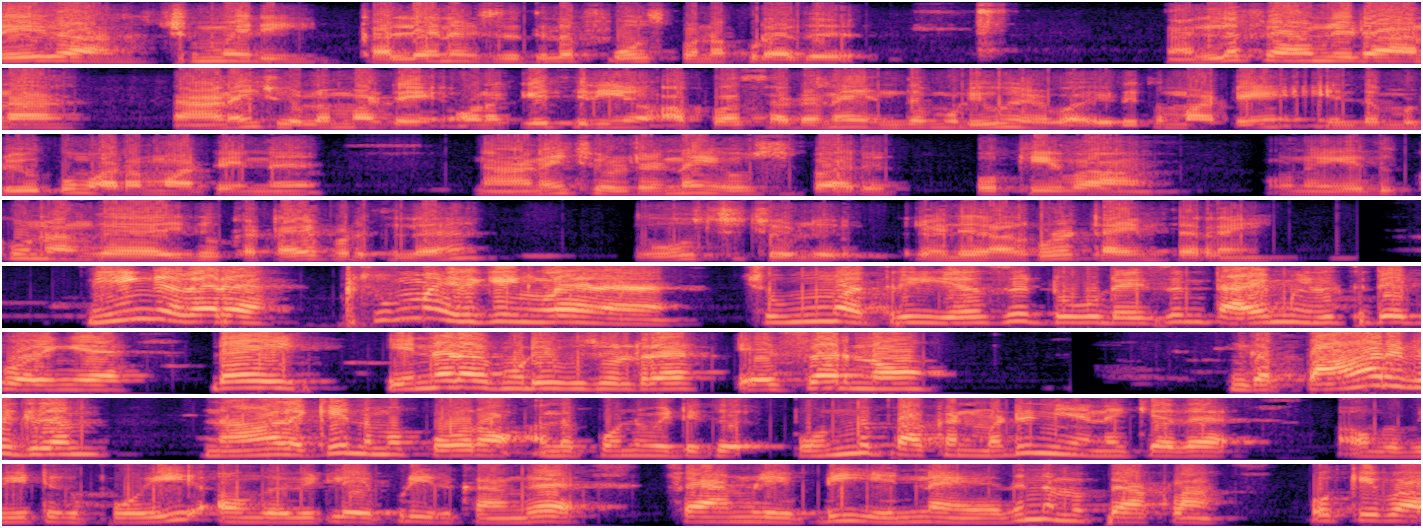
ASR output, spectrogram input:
ரேகா சும்மாடி கல்யாண விஷயத்துல ஃபோர்ஸ் பண்ணக்கூடாது. நல்ல ஃபேமிலிடா ஆனா நானே சொல்ல மாட்டேன். உனக்கே தெரியும். அப்பா சடனா எந்த முடிவும் எடுக்க மாட்டேன். எந்த முடிவுக்கும் வர மாட்டேன்னு. நானே சொல்றேன்னா யோசிப்பாரு. பாரு ஓகேவா உன்னை எதுக்கும் நாங்க இது கட்டாயப்படுத்தல. யோசிச்சு சொல்லு. ரெண்டு நாள் கூட டைம் தரேன் நீங்க வேற சும்மா இருக்கீங்களே. சும்மா three years two days time இழுத்துட்டே போறீங்க. டேய் என்னடா முடிவு சொல்ற? எஸ் ஆர் நோ இந்த பாரு விக்ரம். நாளைக்கே நம்ம போறோம் அந்த பொண்ணு வீட்டுக்கு. பொண்ணு பார்க்க மட்டும் நீ நினைக்காத. அவங்க வீட்டுக்கு போய் அவங்க வீட்டுல எப்படி இருக்காங்க? ஃபேமிலி எப்படி என்ன ஏதுன்னு நம்ம பார்க்கலாம். ஓகேவா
